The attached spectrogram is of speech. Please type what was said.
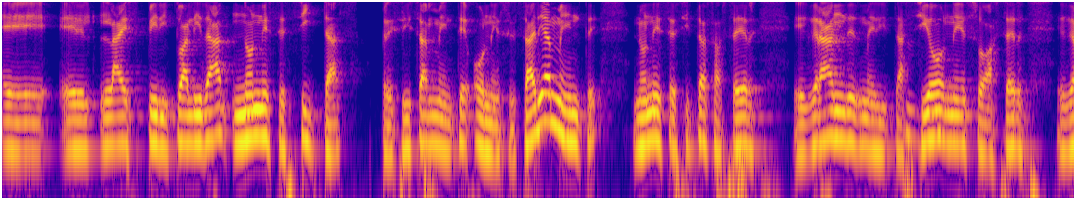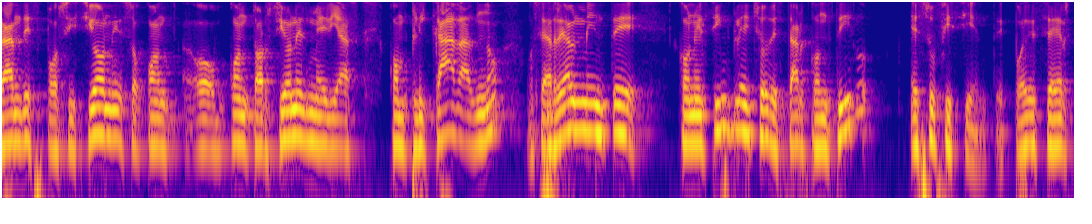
eh, la espiritualidad no necesitas precisamente o necesariamente no necesitas hacer eh, grandes meditaciones o hacer eh, grandes posiciones o, o, contorsiones medias complicadas, ¿no? O sea, realmente con el simple hecho de estar contigo es suficiente. Puede ser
